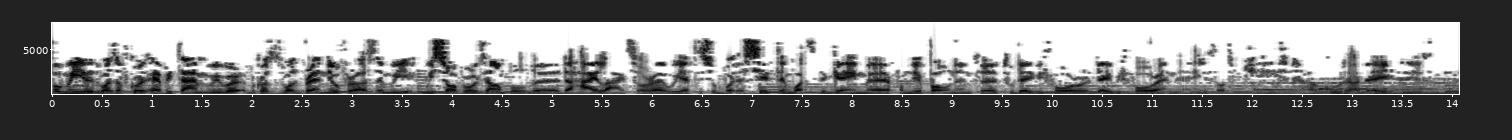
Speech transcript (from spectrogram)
for me it was of course every time we were because it was brand new for us and we, we saw for example the, the highlights or uh, we had to sit and watch the game uh, from the opponent uh, two days before or a day before and, and you thought Jesus how good are they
